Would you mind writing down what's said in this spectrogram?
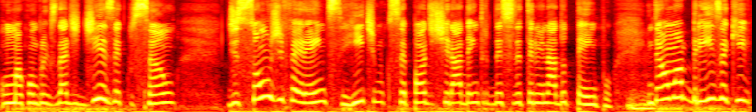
uma complexidade de execução, de sons diferentes, ritmo que você pode tirar dentro desse determinado tempo. Então, é uma brisa que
